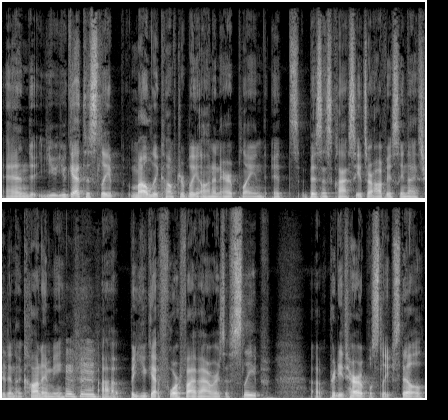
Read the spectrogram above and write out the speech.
And you, you get to sleep mildly comfortably on an airplane. It's business class seats are obviously nicer than economy, mm-hmm. uh, but you get four or five hours of sleep, uh, pretty terrible sleep still,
